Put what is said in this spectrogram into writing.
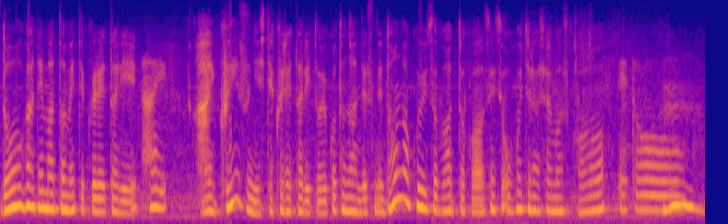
動画でまとめてくれたり、はい、はい、クイズにしてくれたりということなんですね。どんなクイズがあったか先生覚えてらっしゃいますか、えっ、と、うん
